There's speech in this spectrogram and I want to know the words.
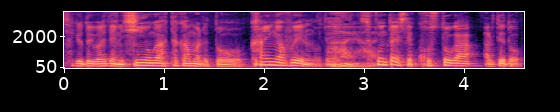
先ほど言われたように信用が高まると会員が増えるので、はいはい、そこに対してコストがある程度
